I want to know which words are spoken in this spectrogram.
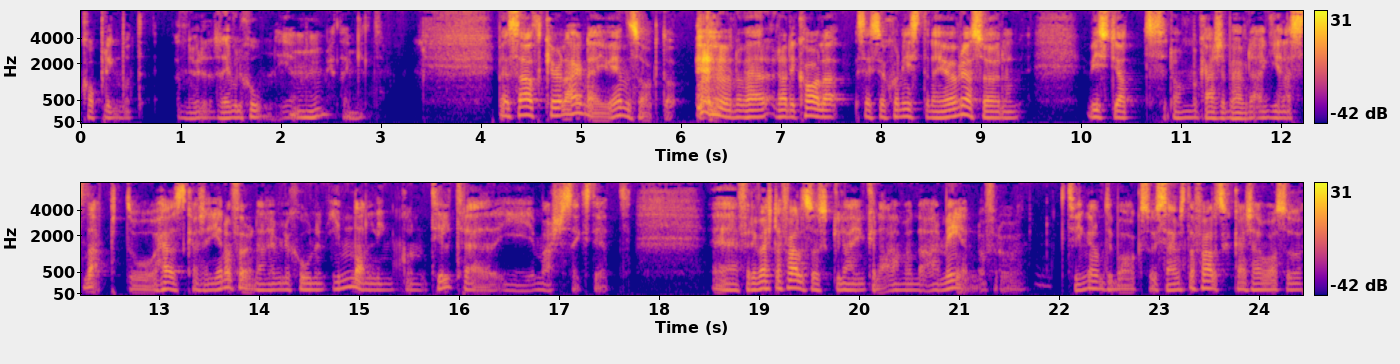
koppling mot att nu är det revolution igen mm. helt enkelt. Men South Carolina är ju en sak då. de här radikala secessionisterna i övriga södern visste ju att de kanske behövde agera snabbt och helst kanske genomföra den här revolutionen innan Lincoln tillträder i mars 61. Eh, för i värsta fall så skulle han ju kunna använda armén då för att tvinga dem tillbaka. Och i sämsta fall så kanske han var så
